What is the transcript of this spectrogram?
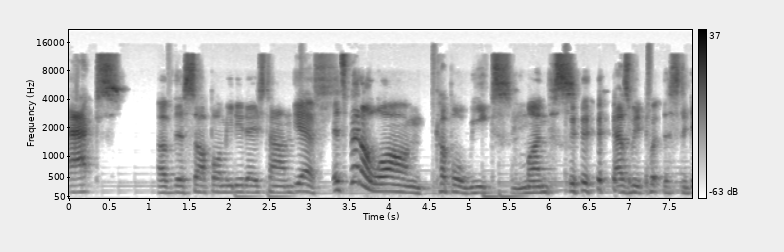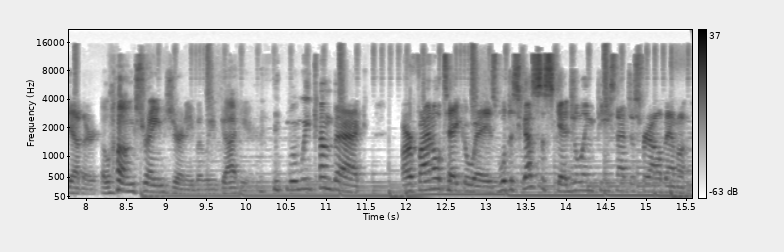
acts of this softball media days, Tom. Yes. It's been a long couple weeks, months as we put this together. a long, strange journey, but we've got here. when we come back, our final takeaways, we'll discuss the scheduling piece, not just for Alabama,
